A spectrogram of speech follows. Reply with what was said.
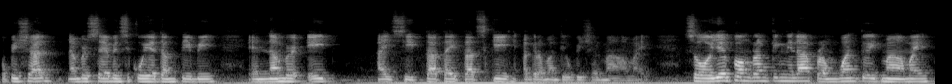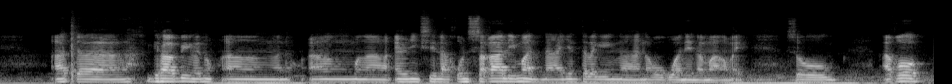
Official. Number 7 si Kuya Dang TV. And number 8 ay si Tatay Tatski Agramanti Official mga kamay. So, yan po ang ranking nila from 1 to 8 mga kamay. At uh, grabe ano ang ano ang mga earnings nila kung sakali man na yan talagang na nakukuha nila mga kamay. So, ako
